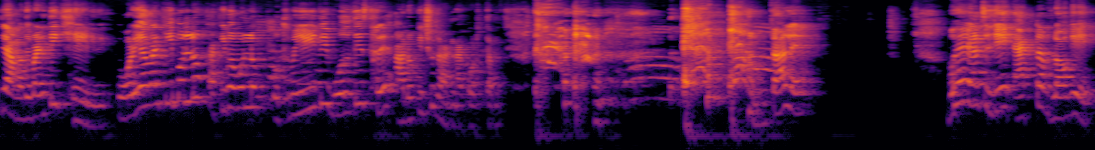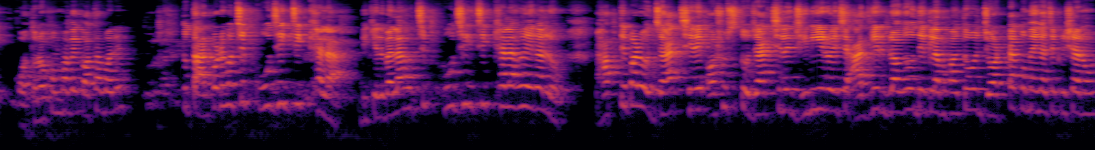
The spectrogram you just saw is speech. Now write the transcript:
যে আমাদের বাড়িতেই খেয়ে নিবি। পরে আবার কি বলল? কাকিমা বলল, প্রথমে যদি বলতিস তাহলে আরও কিছু রান্না করতাম। তাহলে বোঝা যাচ্ছে যে একটা ব্লগে কত রকমভাবে কথা বলে। তো তারপরে হচ্ছে কুঝিকঝিক খেলা। বিকেলবেলা হচ্ছে কুঝিকঝিক খেলা হয়ে গেল। ভাবতে পারো, যার ছেলে অসুস্থ, যার ছেলে ঝিমিয়ে রয়েছে। আজকের ব্লগেও দেখলাম, হয়তো ওর জ্বরটা কমে গেছে কৃষাণুর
